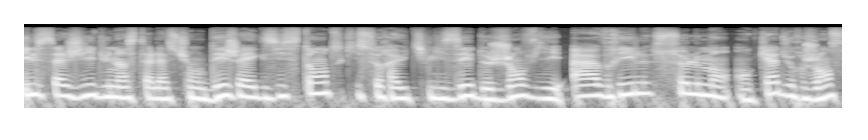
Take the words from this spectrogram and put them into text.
Il s'agit d'une installation déjà existante qui sera utilisée de janvier à avril seulement en cas d'urgence.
